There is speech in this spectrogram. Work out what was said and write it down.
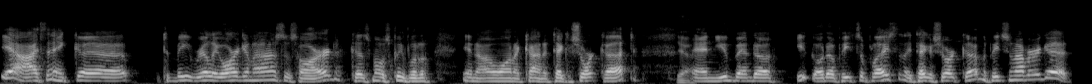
yeah i think uh, to be really organized is hard because most people you know want to kind of take a shortcut yeah. and you've been to you go to a pizza place and they take a shortcut and the pizza's not very good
